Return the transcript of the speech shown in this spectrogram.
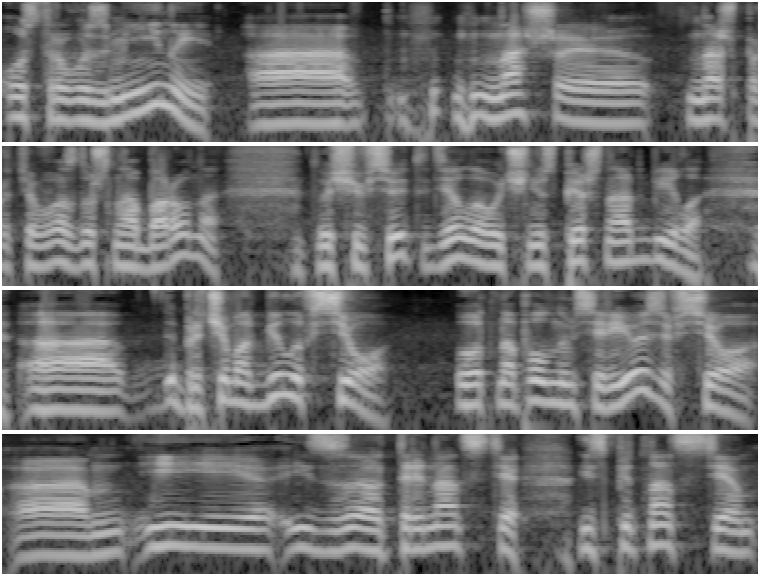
острову Змеиный, а наши, наша противовоздушная оборона, то есть все это дело очень успешно отбила. А, причем отбила все, вот на полном серьезе все. Эм, и из 13, из 15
